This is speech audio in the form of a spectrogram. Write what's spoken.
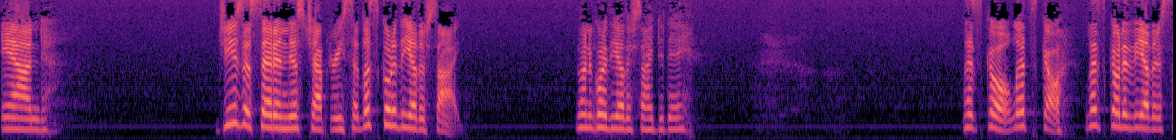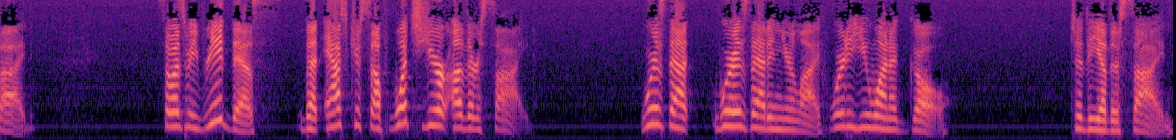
And Jesus said in this chapter, He said, let's go to the other side. You want to go to the other side today? Let's go, let's go, let's go to the other side. So as we read this, but ask yourself, what's your other side? Where's that, where is that in your life? Where do you want to go to the other side?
